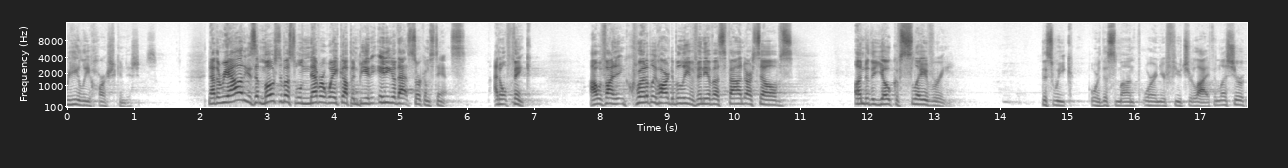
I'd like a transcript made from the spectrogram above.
really harsh conditions. Now, the reality is that most of us will never wake up and be in any of that circumstance. I don't think. I would find it incredibly hard to believe if any of us found ourselves under the yoke of slavery this week or this month or in your future life, unless you're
